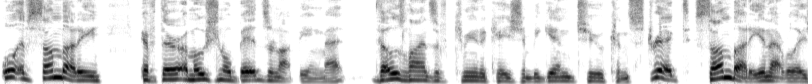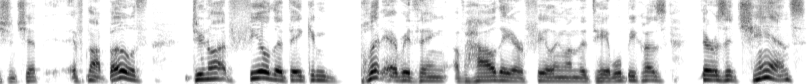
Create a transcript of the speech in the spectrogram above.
Well, if somebody, if their emotional bids are not being met, those lines of communication begin to constrict somebody in that relationship, if not both, do not feel that they can put everything of how they are feeling on the table because there is a chance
